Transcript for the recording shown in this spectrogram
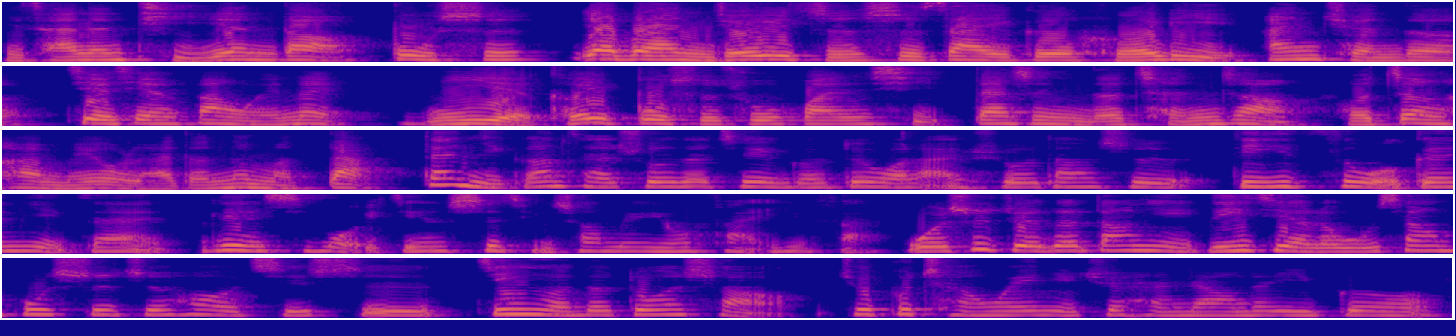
你才能体验到布施。要不然，你就一直是在一个合理、安全的界限范围内。你也可以不施出欢喜，但是你的成长和震撼没有来的那么大。但你刚才说的这个，对我来说，倒是第一次我跟你在练习某一件事情上面有反一反。我是觉得，当你理解了无相布施之后，其实金额的多少就不成为你去衡量的一个。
